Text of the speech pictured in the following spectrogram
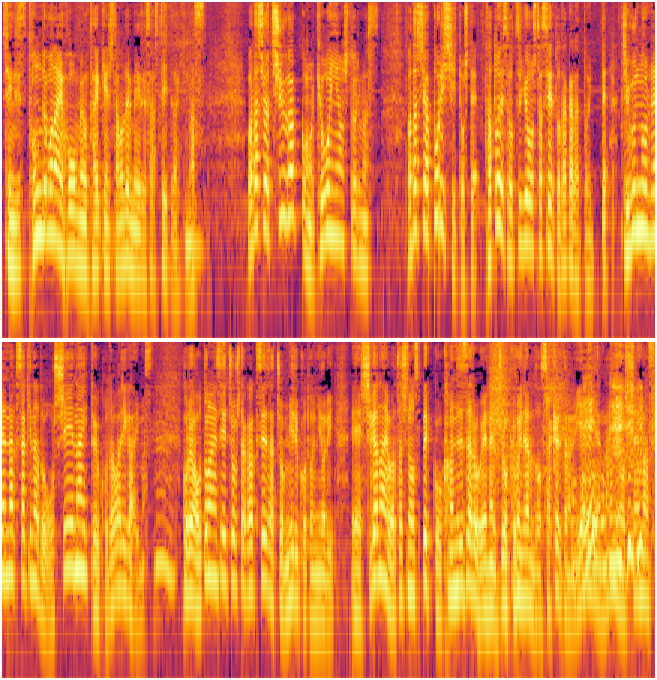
先日、とんでもない方面を体験したのでメールさせていただきます。私は中学校の教員をしております。私はポリシーとして、たとえ卒業した生徒だからといって、自分の連絡先などを教えないというこだわりがあります。これは大人に成長した学生たちを見ることにより、えーしがない私のスペックを感じざるを得ない状況になるのを避けるために、いやいや、何をおっしゃいます。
